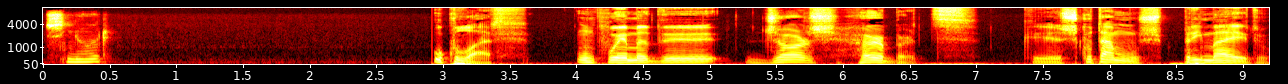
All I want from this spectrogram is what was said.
Senhor. O Colar, um poema de George Herbert, que escutamos primeiro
